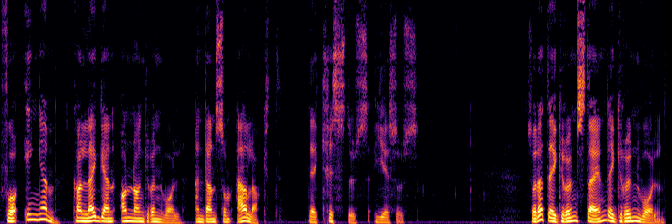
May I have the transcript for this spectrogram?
For ingen kan legge en annen grunnvoll enn den som er lagt. Det er Kristus Jesus. Så dette er grunnsteinen, det er grunnvollen.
